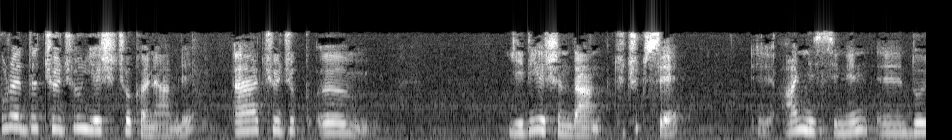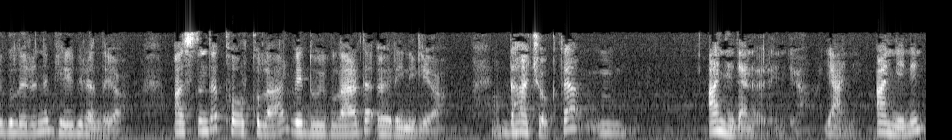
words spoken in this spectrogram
burada çocuğun yaşı çok önemli. Eğer çocuk e, 7 yaşından küçükse annesinin e, duygularını birebir alıyor. Aslında korkular ve duygular da öğreniliyor. Daha çok da anneden öğreniliyor. Yani annenin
